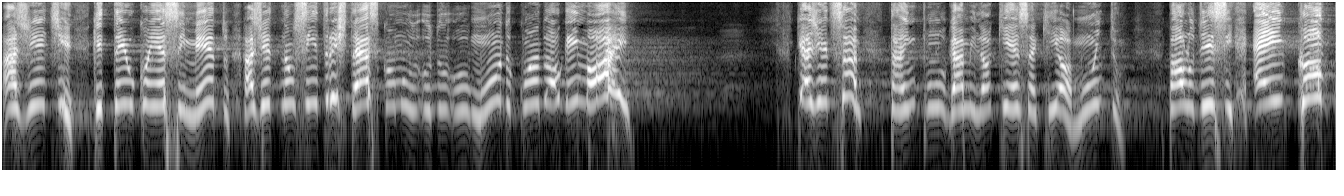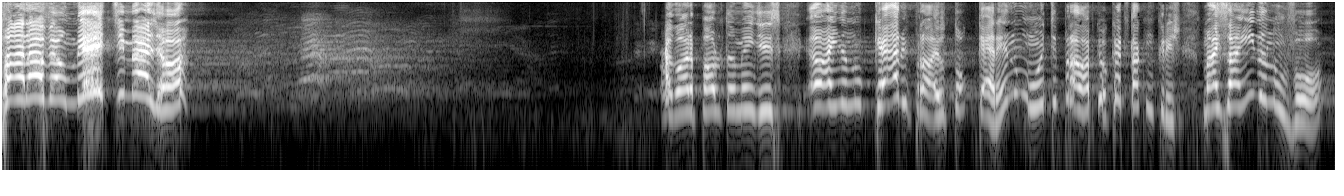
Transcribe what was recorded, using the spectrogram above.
a gente que tem o conhecimento, a gente não se entristece como o, o mundo quando alguém morre. Porque a gente sabe, está indo para um lugar melhor que esse aqui, ó, muito. Paulo disse: é incomparavelmente melhor. Agora, Paulo também diz: Eu ainda não quero ir para lá, eu estou querendo muito ir para lá, porque eu quero estar com Cristo, mas ainda não vou,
